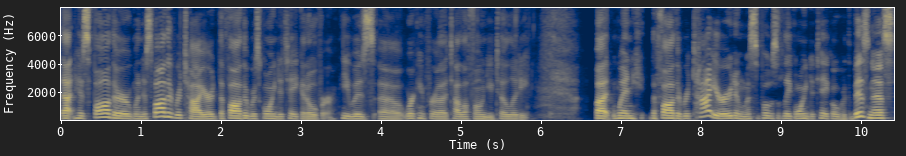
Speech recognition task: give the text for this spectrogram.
that his father, when his father retired, the father was going to take it over. He was uh, working for a telephone utility. But when he, the father retired and was supposedly going to take over the business,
